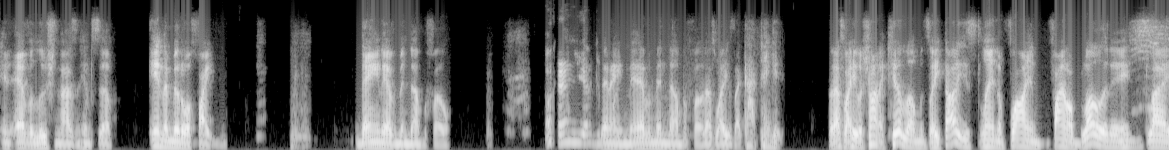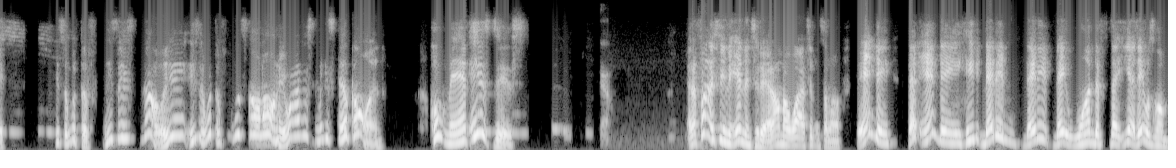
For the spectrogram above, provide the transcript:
and evolutionizing himself in the middle of fighting. They ain't ever been done before. Okay, you That ain't never been done before. That's why he's like, God dang it. So that's why he was trying to kill him. And so he thought he's laying the flying final blow. And then he's like, he said, What the? f-" He said, No, he, he said, What the? f- What's going on here? Why is this nigga still going? Who man is this? Yeah. And I finally seen the ending to that. I don't know why it took him so long. The ending, that ending, he they didn't they didn't they won the they, yeah, they was gonna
